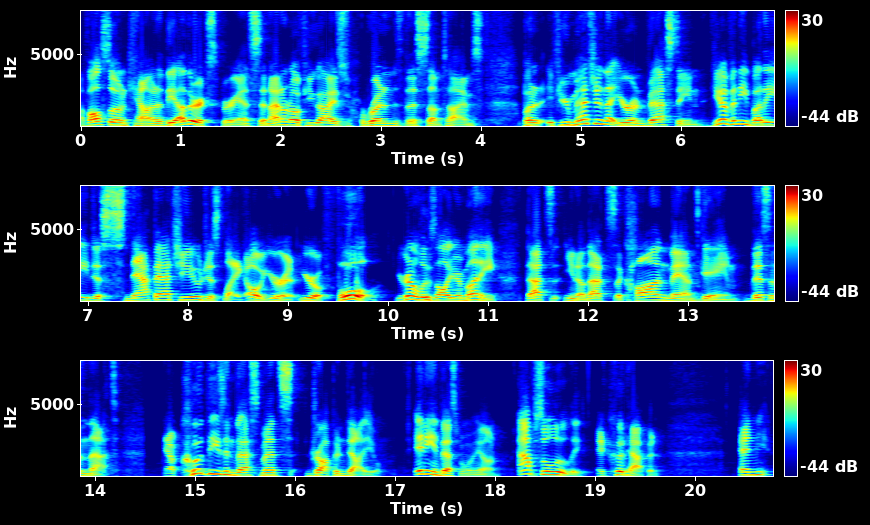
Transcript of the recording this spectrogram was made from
I've also encountered the other experience, and I don't know if you guys run into this sometimes, but if you mention that you're investing, do you have anybody just snap at you, just like, "Oh, you're a you're a fool. You're gonna lose all your money." That's you know that's a con man's game. This and that. Now, could these investments drop in value? Any investment we own, absolutely, it could happen. And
